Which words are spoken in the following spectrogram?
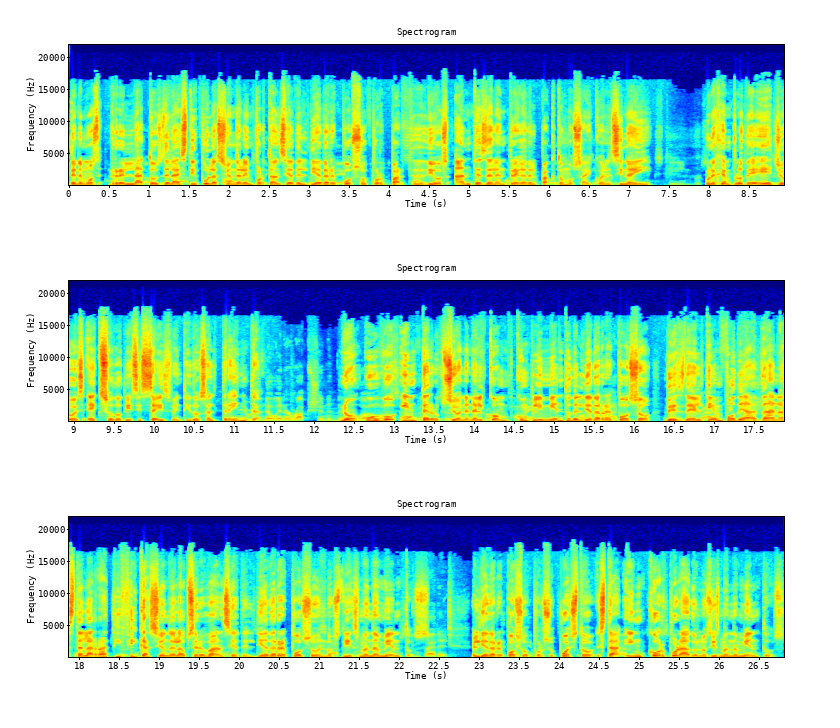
Tenemos relatos de la estipulación de la importancia del día de reposo por parte de Dios antes de la entrega del pacto mosaico en el Sinaí. Un ejemplo de ello es Éxodo 16, 22 al 30. No hubo interrupción en el cumplimiento del día de reposo desde el tiempo de Adán hasta la ratificación de la observancia del día de reposo en los diez mandamientos. El día de reposo, por supuesto, está incorporado en los diez mandamientos.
